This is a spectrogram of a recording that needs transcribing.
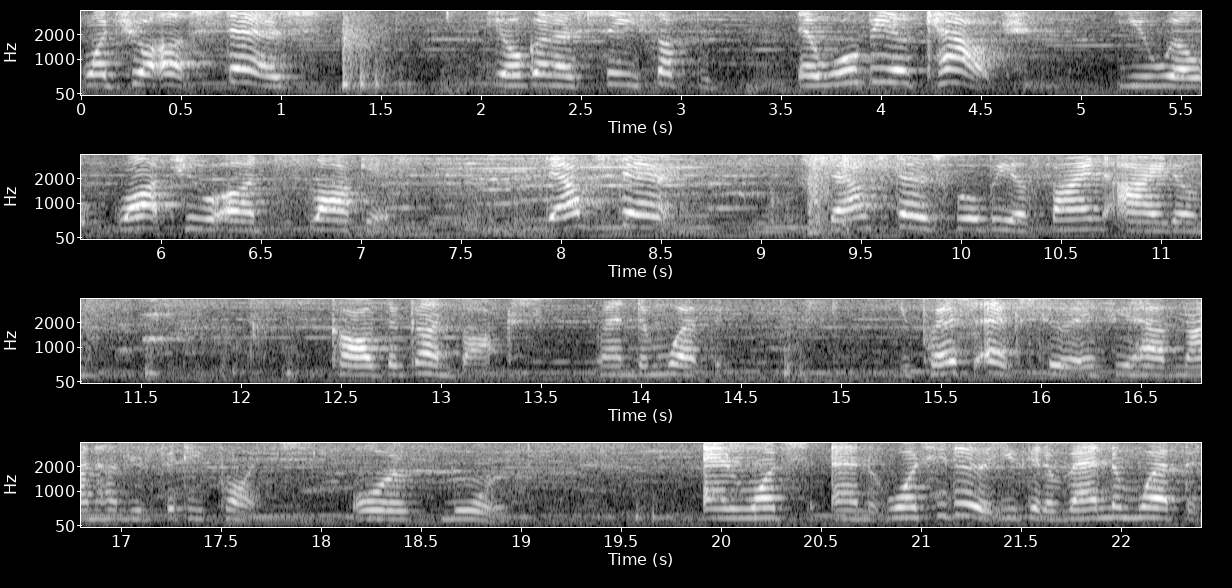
Once you're upstairs, you're gonna see something. There will be a couch. You will want to unlock it. Downstairs, downstairs will be a fine item called the gun box, random weapon. You press X to it if you have 950 points. or more. And once and once you do it, you get a random weapon.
